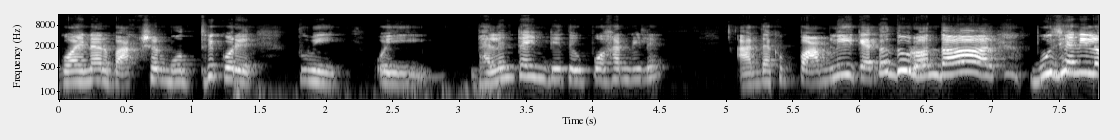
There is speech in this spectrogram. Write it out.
গয়নার বাক্সের মধ্যে করে তুমি ওই ভ্যালেন্টাইন ডেতে উপহার নিলে। আর দেখো, পাবলিক এত ধুরন্ধর, বুঝে নিল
